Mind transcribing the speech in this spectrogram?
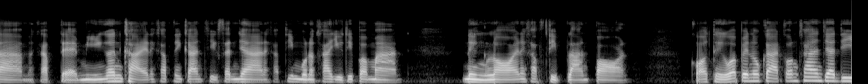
ตามนะครับแต่มีเงื่อนไขนะครับในการฉีกสัญญานะครับที่มูลค่าอยู่ที่ประมาณ 100นะครับ10 ล้านปอนด์ก็ถือว่าเป็นโอกาสค่อนข้างจะดี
